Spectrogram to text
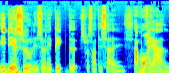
Et bien sûr, les Olympiques de 76 à Montréal,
